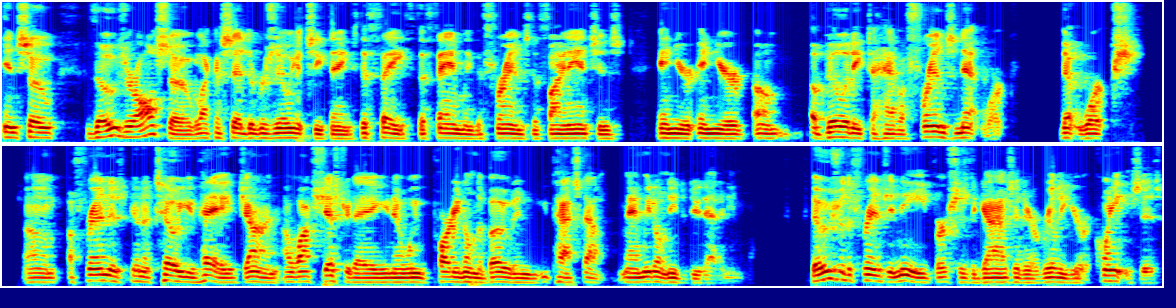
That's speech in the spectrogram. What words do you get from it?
And so those are also, like I said, the resiliency things, the faith, the family, the friends, the finances, and your, and your, um, ability to have a friends network that works. Um, a friend is going to tell you, Hey, John, I watched yesterday, you know, we partied on the boat and you passed out. Man, we don't need to do that anymore. Those are the friends you need versus the guys that are really your acquaintances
